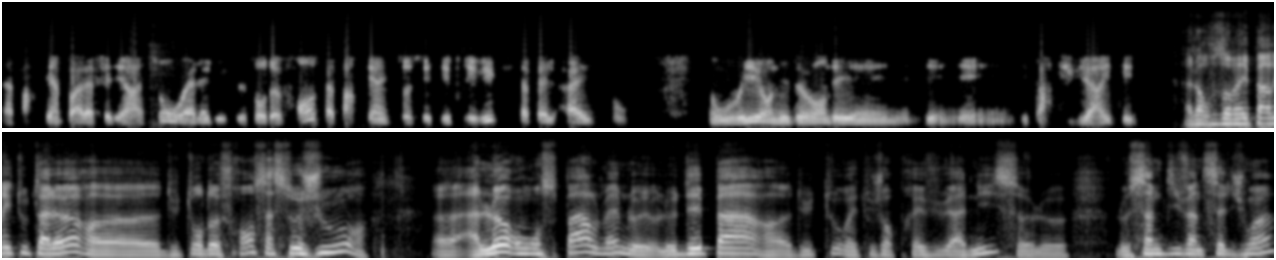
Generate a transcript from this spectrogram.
n'appartient pas à la fédération ou à la Ligue. Le Tour de France appartient à une société privée qui s'appelle ASO. Donc vous voyez, on est devant des, des, des particularités. Alors vous en avez parlé tout à l'heure euh, du Tour de France. À ce jour, euh, à l'heure où on se parle même, le, le, départ du Tour est toujours prévu à Nice le, le, samedi 27 juin.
